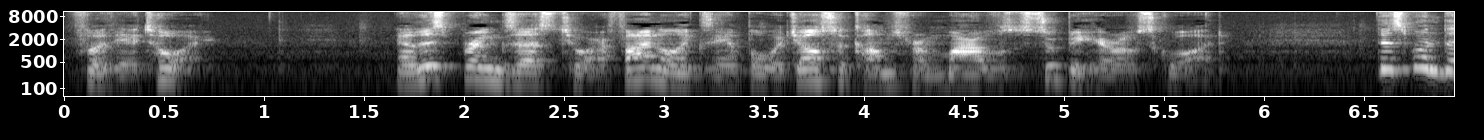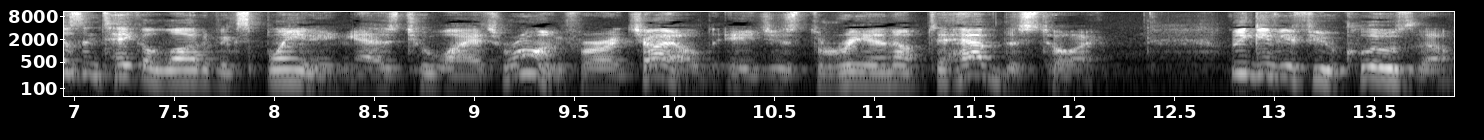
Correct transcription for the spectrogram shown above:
for their toy. Now this brings us to our final example, which also comes from Marvel's Superhero Squad. This one doesn't take a lot of explaining as to why it's wrong for a child ages 3 and up to have this toy. Let me give you a few clues though.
